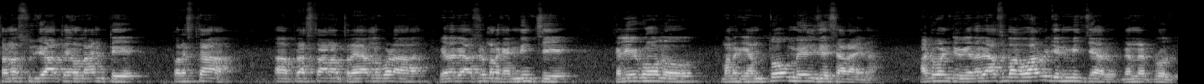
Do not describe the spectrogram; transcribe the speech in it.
సనసుజాతం లాంటి ప్రశ్న ప్రస్థాన త్రయాలను కూడా వేదవ్యాసుడు మనకు అందించి కలియుగంలో మనకు ఎంతో మేలు చేశారు ఆయన. అటువంటి వేదవ్యాస భగవానుడు జన్మించారు నిన్నటి రోజు.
